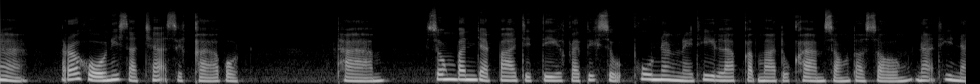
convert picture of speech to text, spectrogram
5. ระโหนิสัชชะสิกขาบท ถาม ทรงบัญญัติปาจิตตีแก่ภิกษุผู้นั่งในที่ลับกับมาตุคามสองต่อสองณที่ไหน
